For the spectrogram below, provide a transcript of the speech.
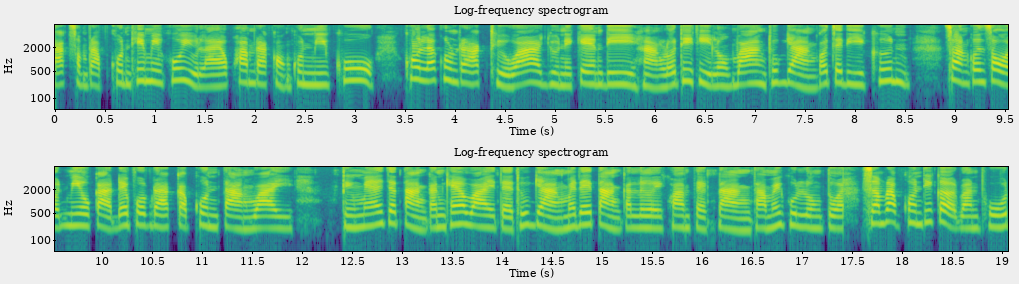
รักสำหรับคนที่มีคู่อยู่แล้ว ความรักของคุณมีคู่ คุณและคนรักถือว่าอยู่ในเกณฑ์ดีห่ากลดที่ถี่ลงบ้าง ทุกอย่างก็จะดีขึ้นส่วนคนโสดมีโอกาสได้พบรักกับคนต่างวัย ถึงแม้จะต่างกันแค่วัยแต่ทุกอย่างไม่ได้ต่างกันเลย ความแตกต่างทำให้คุณลงตัวสำหรับคนที่เกิดวันพุธ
